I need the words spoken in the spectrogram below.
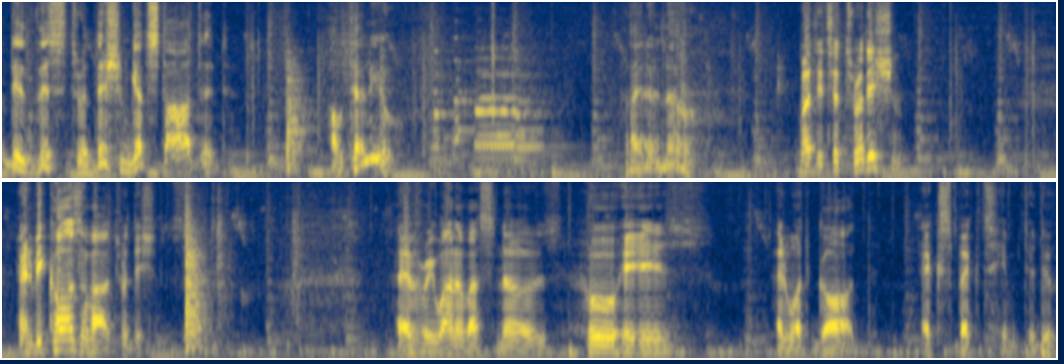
did this tradition get started? I'll tell you. I don't know. But it's a tradition. And because of our traditions, every one of us knows who he is and what God expects him to do.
